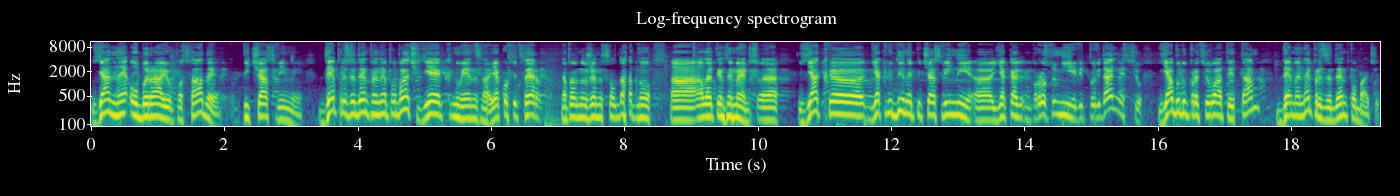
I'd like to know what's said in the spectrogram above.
Я не обираю посади під час війни. Де президент мене побачить, я як ну я не знаю, як офіцер, напевно, вже не солдат, ну але тим не менш, е, як, е, як людина під час війни, е, яка розуміє відповідальністю, я буду працювати там, де мене президент побачить.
